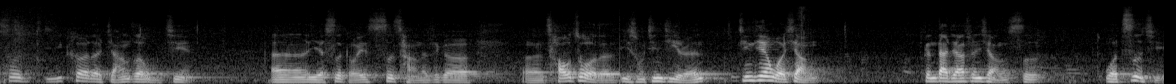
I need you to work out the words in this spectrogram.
是一课的讲者武进，嗯，也是各位市场的这个呃操作的艺术经纪人。今天我想跟大家分享的是我自己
